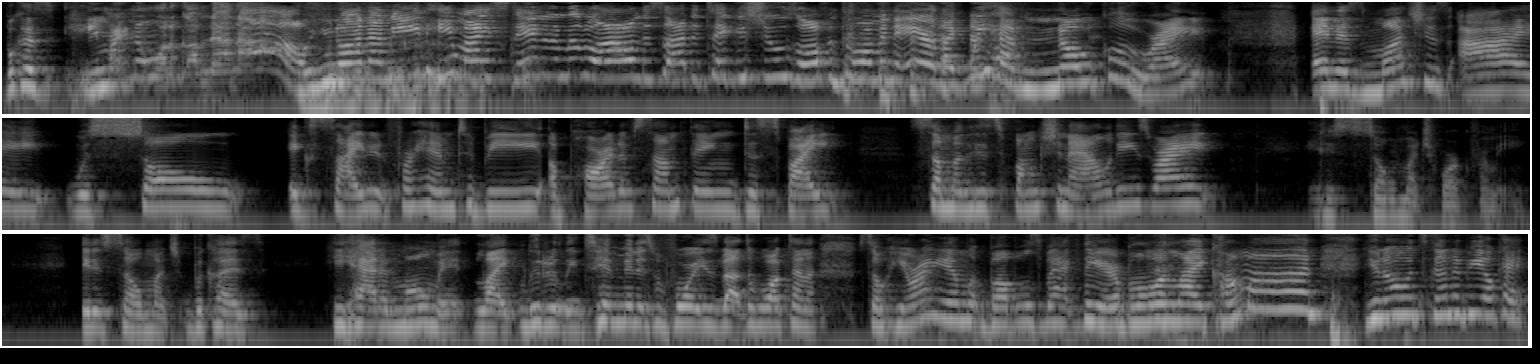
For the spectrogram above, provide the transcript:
because he might not want to come down the aisle. You know what I mean? He might stand in the middle aisle and decide to take his shoes off and throw them in the air. Like we have no clue, right? And as much as I was so excited for him to be a part of something despite some of his functionalities, right? It is so much work for me. It is so much because he had a moment like literally 10 minutes before he's about to walk down. So here I am with bubbles back there blowing like, come on, you know, it's gonna be okay.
